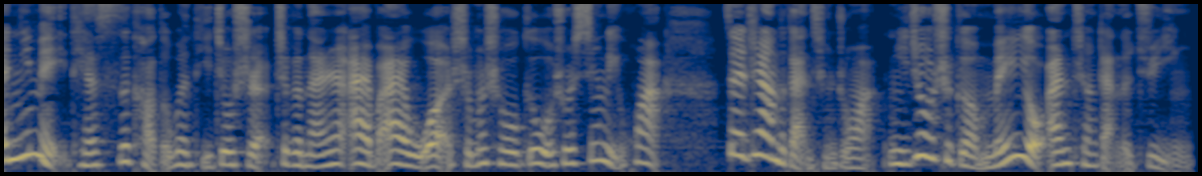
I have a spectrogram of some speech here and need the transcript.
哎，你每天思考的问题就是这个男人爱不爱我，什么时候给我说心里话，在这样的感情中啊，你就是个没有安全感的巨婴。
